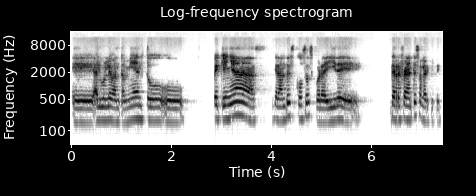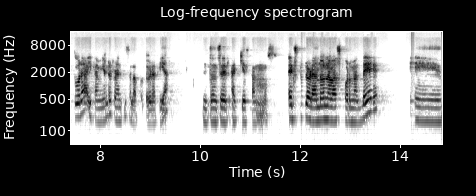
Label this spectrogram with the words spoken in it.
eh, algún levantamiento o pequeñas, grandes cosas por ahí de, de referentes a la arquitectura y también referentes a la fotografía. Entonces aquí estamos explorando nuevas formas de eh,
